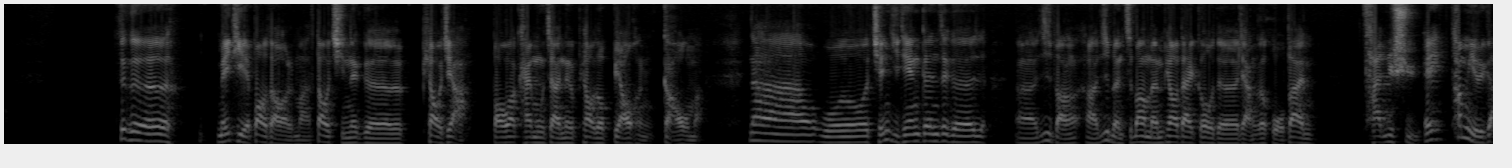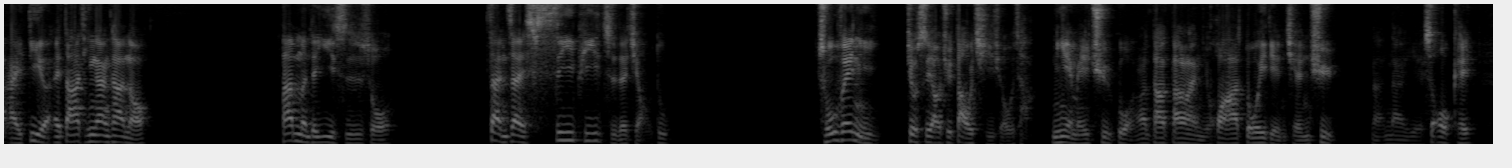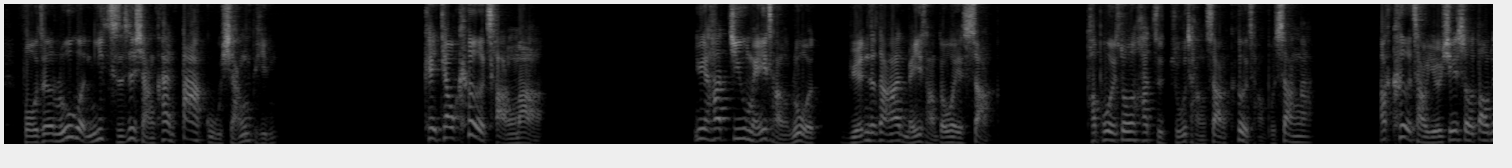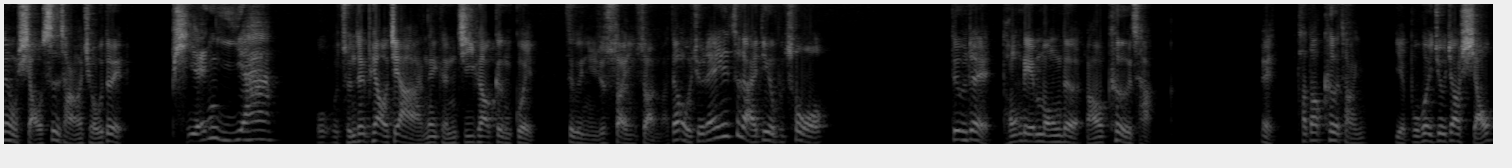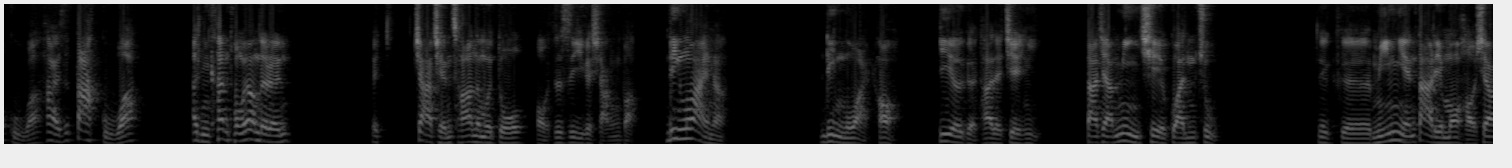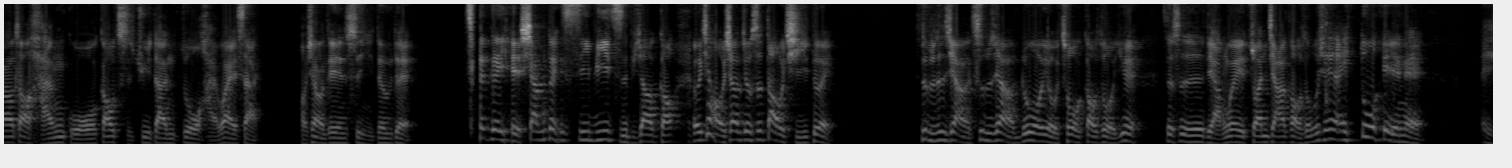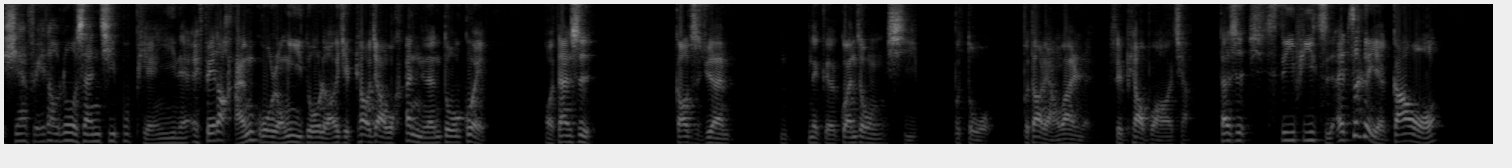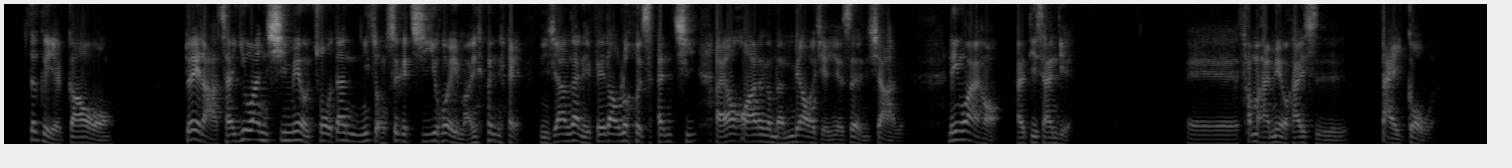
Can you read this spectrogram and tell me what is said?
这个媒体也报道了嘛，道奇那个票价，包括开幕战那个票都标很高嘛。那我前几天跟这个呃日本啊日本职棒门票代购的两个伙伴参叙，哎，他们有一个 idea，哎，大家听看看哦。他们的意思是说，站在 CP 值的角度。除非你就是要去道奇球场，你也没去过，那当当然你花多一点钱去，那那也是 OK。否则，如果你只是想看大谷翔平，可以挑客场嘛，因为他几乎每一场，如果原则上他每一场都会上，他不会说他只主场上，客场不上啊。他客场有些时候到那种小市场的球队便宜呀，我我纯粹票价，那可能机票更贵。这个你就算一算嘛，但我觉得，哎，这个 idea 不错哦，对不对？同联盟的，然后客场，哎，他到客场也不会就叫小股啊，他还是大股啊，啊，你看同样的人，哎，价钱差那么多哦，这是一个想法。另外呢，另外哈，第二个他的建议，大家密切关注，那个明年大联盟好像要到韩国高尺巨蛋做海外赛，好像有这件事情，对不对？这个也相对 CP 值比较高，而且好像就是道奇队，是不是这样？是不是这样？如果有错，告诉我，因为这是两位专家告诉我。我觉得，哎，对呢，哎，现在飞到洛杉矶不便宜呢，哎，飞到韩国容易多了，而且票价我看你能多贵哦。但是高子居然那个观众席不多，不到两万人，所以票不好抢。但是 CP 值，哎，这个也高哦，这个也高哦。对啦，才一万七没有错，但你总是个机会嘛，因为你想想看，你飞到洛杉矶还要花那个门票钱，也是很吓人。另外哈，还有第三点，呃，他们还没有开始代购了，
